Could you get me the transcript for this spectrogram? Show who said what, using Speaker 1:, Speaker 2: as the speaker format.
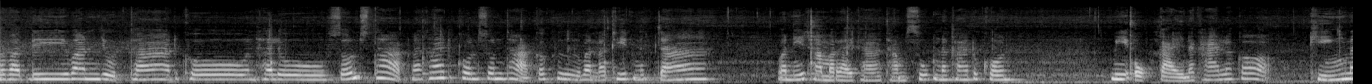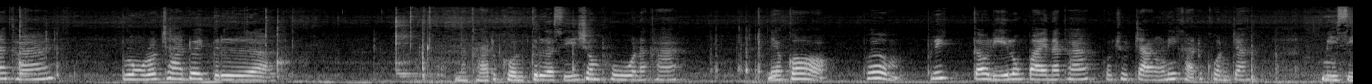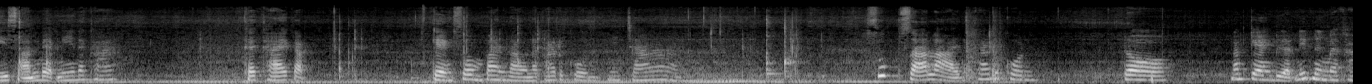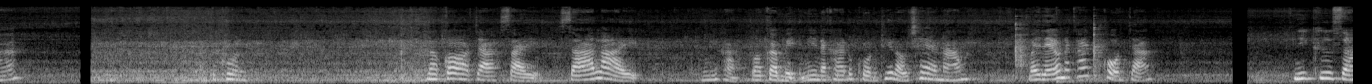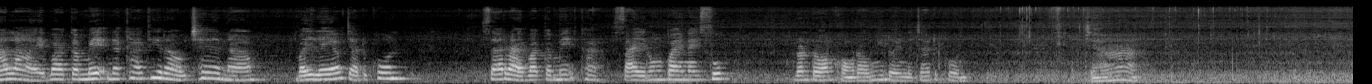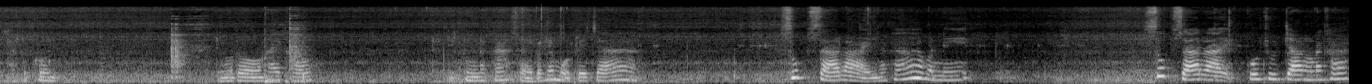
Speaker 1: สวัสดีวันหยุดค่ะทุกคนฮัลโหลซนถากนะคะ ทุกคนซนถากก็คือวันอาทิตย์นะจ๊ะวันนี้ทำอะไรคะทำซุปนะคะ ทุกคน มีอกไก่นะคะ แล้วก็ขิงนะคะ ปรุงรสชาติด้วยเกลือนะคะ ทุกคนเกลือสีชมพูนะคะ แล้วก็เพิ่มพริกเกาหลีลงไปนะคะโกชูจังนี่ค่ะ ทุกคนจะมีสีสันแบบนี้นะคะ คล้ายๆกับแกงส้มบ้านเรานะคะ ทุกคนนี่จ้า ซุปสาหร่ายนะคะ ทุกคนรอน้ำแกงเดือดนิดนึงนะคะ ทุกคน แล้วก็จะใส่สาหร่ายนี่ค่ะวากาเมะนี่นะคะ ทุกคนที่เราแช่น้ำไว้แล้วนะคะ ทุกคนจ้ะนี่คือสาหร่ายวากาเมะนะคะ ที่เราแช่น้ำไว้แล้วจ้ะทุกคน สาหร่ายวากาเมะค่ะ ใส่ลงไปในซุปร้อนๆของเรานี่เลยนะจ๊ะทุกคน จ้าค่ะทุกคน เดี๋ยวรอให้เขานิดนึงนะคะ ใส่ไปให้หมดเลยจ้า ซุปสาหร่ายนะคะ วันนี้ ซุปสาหร่ายโกชูจังนะคะ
